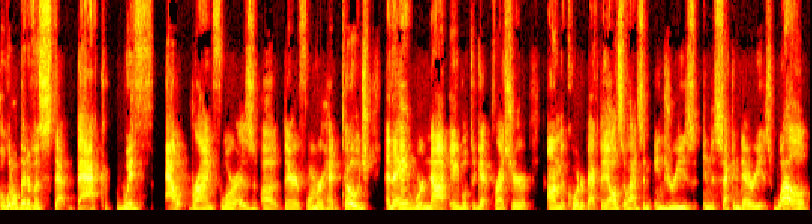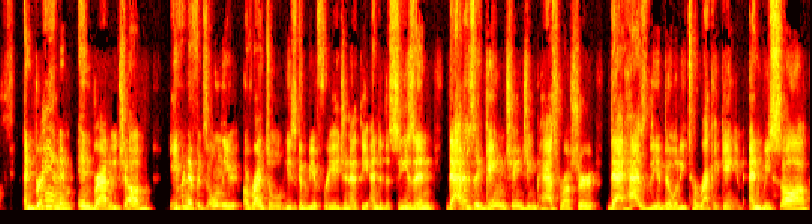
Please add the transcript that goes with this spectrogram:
a little bit of a step back without Brian Flores, uh, their former head coach, and they were not able to get pressure on the quarterback. They also had some injuries in the secondary as well. And bringing in, in Bradley Chubb, even if it's only a rental, he's going to be a free agent at the end of the season. That is a game changing pass rusher that has the ability to wreck a game. And we saw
